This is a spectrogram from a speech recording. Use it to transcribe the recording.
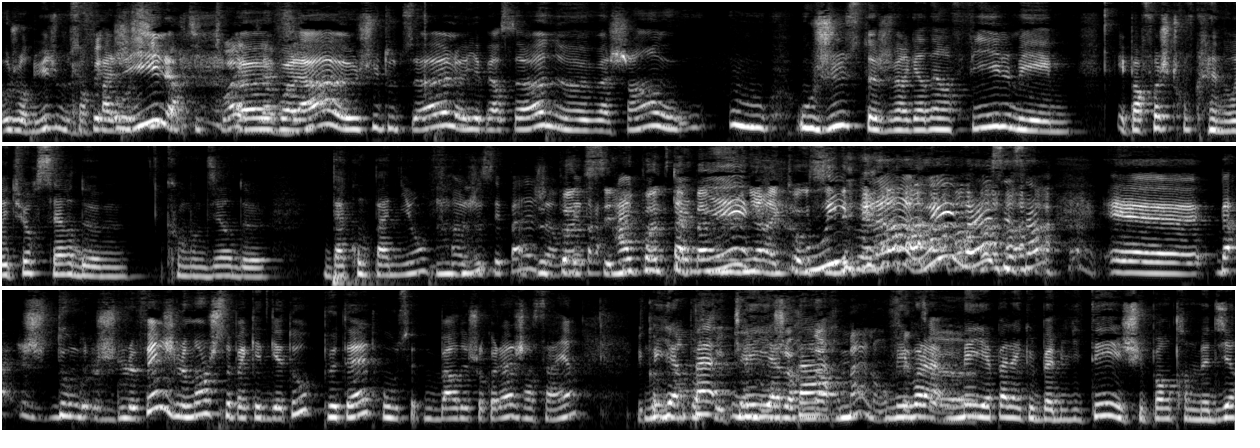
aujourd'hui je me Ça sens fragile, toi euh, voilà, euh, je suis toute seule, il y a personne, euh, machin, ou, ou, ou juste je vais regarder un film et, et parfois je trouve que la nourriture sert de, comment dire, de d'accompagnant, enfin Mhm. je sais pas, j'ai envie d'être accompagnée. venir avec toi aussi. Oui, voilà, oui, voilà, c'est ça. Euh, bah, je- donc je le fais, je le mange ce paquet de gâteaux, peut-être, ou cette barre de chocolat, j'en sais rien. Mais Mais comme y a pas- mais y a pas- normal, en mais fait. voilà, euh, mais il n'y a pas la culpabilité et je suis pas en train de me dire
